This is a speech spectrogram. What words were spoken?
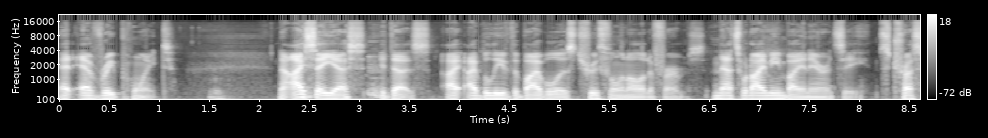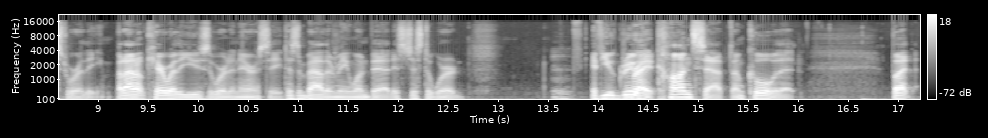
at every point? Now, I say yes, it does. I, I believe the Bible is truthful in all it affirms. And that's what I mean by inerrancy. It's trustworthy. But I don't care whether you use the word inerrancy. It doesn't bother me one bit. It's just a word. If you agree Right. with the concept, I'm cool with it. But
